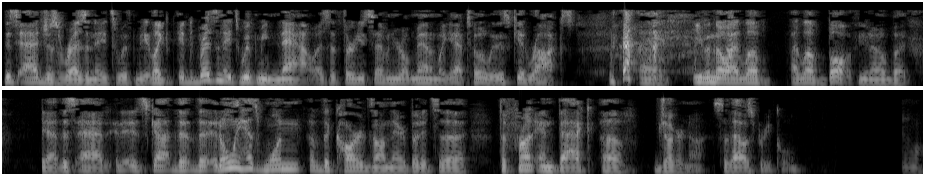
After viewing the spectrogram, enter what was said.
this ad just resonates with me. Like it resonates with me now as a 37 year old man. I'm like, yeah, totally. This kid rocks. uh, even though I love, I love both, you know, but yeah, this ad, and it's got the, the, it only has one of the cards on there, but it's uh the front and back of Juggernaut. So that was pretty cool. Oh,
